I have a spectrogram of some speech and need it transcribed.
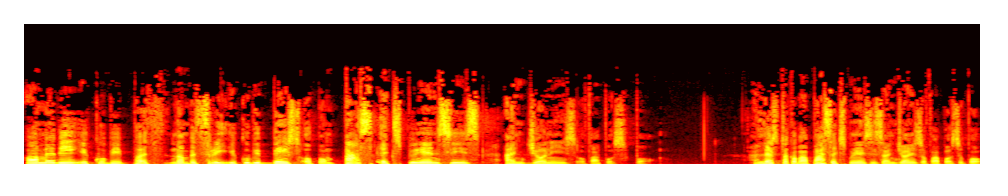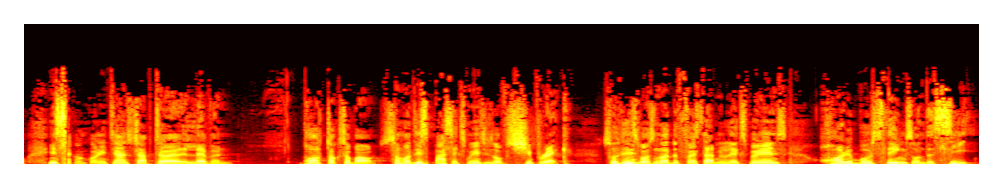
Or maybe it could be number three. It could be based upon past experiences and journeys of Apostle Paul. And let's talk about past experiences and journeys of Apostle Paul. In 2 Corinthians chapter 11, Paul talks about some of these past experiences of shipwreck. So this was not the first time he will experience horrible things on the sea.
